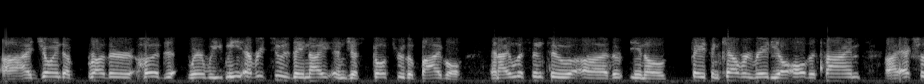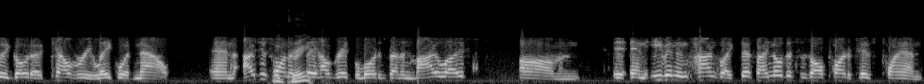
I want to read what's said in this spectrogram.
Uh, I joined a brotherhood where we meet every Tuesday night and just go through the Bible. And I listen to uh, the you know Faith and Calvary Radio all the time. I actually go to Calvary Lakewood now, and I just Oh, want to say how great the Lord has been in my life. Um, and even in times like this, I know this is all part of His plan.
